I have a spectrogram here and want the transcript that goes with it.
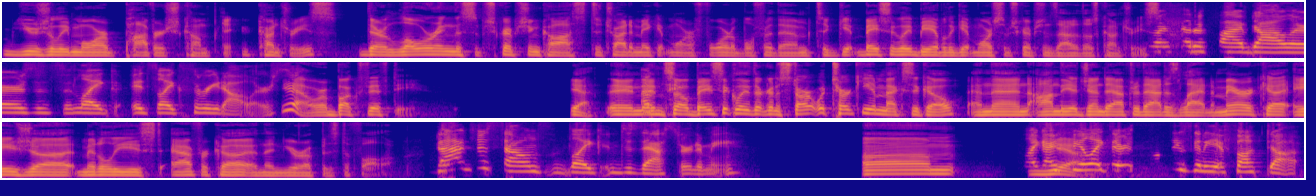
usually more impoverished com- countries, they're lowering the subscription costs to try to make it more affordable for them to get basically be able to get more subscriptions out of those countries. So instead of five dollars, it's like it's like three dollars. Yeah, or a buck fifty. Yeah, and and so basically they're going to start with Turkey and Mexico, and then on the agenda after that is Latin America, Asia, Middle East, Africa, and then Europe is to follow. That just sounds like disaster to me. Um, Like Yeah. I feel like there's something's gonna get fucked up.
